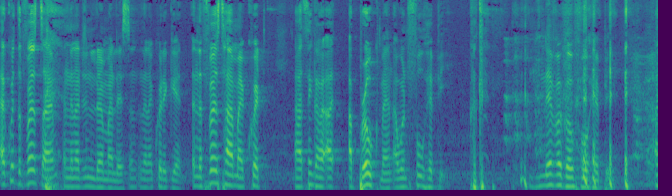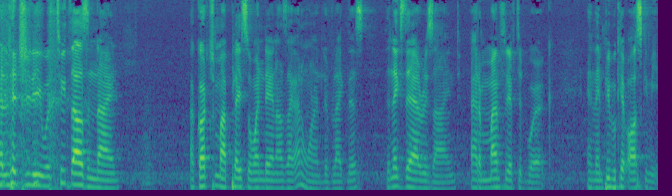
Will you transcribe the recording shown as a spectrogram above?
I quit the first time, and then I didn't learn my lesson, and then I quit again. And the first time I quit, I think I, I, I broke, man. I went full hippie. Okay. Never go full hippie. I literally was 2009. I got to my place one day, and I was like, I don't want to live like this. The next day, I resigned. I had a month left at work, and then people kept asking me,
